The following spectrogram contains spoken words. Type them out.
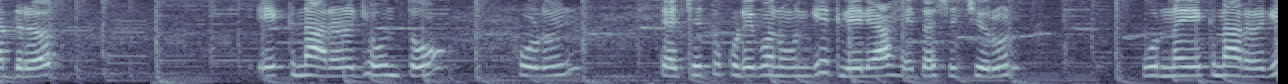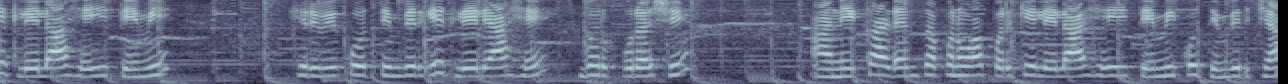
अद्रक एक नारळ घेऊन तो फोडून त्याचे तुकडे बनवून घेतलेले आहेत असे चिरून. पूर्ण एक नारळ घेतलेला आहे. इथे मी हिरवी कोथिंबीर घेतलेली आहे. भरपूर अशी. आणि काड्यांचा पण वापर केलेला आहे. इथे मी कोथिंबीरच्या.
